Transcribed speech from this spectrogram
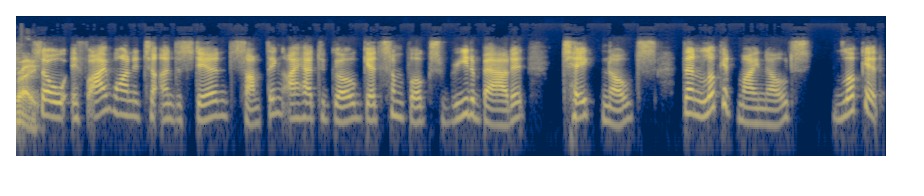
Right. So if I wanted to understand something, I had to go get some books, read about it, take notes, then look at my notes, look at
